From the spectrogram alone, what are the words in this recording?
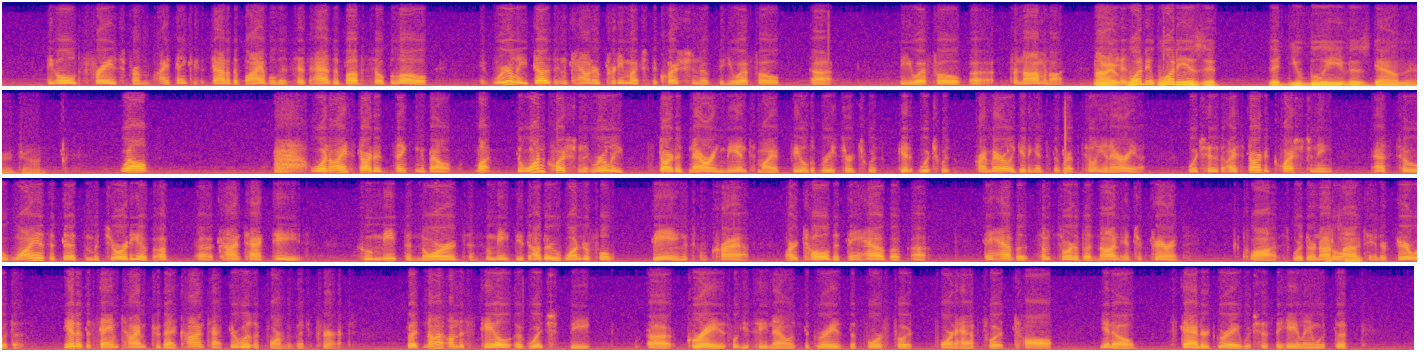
the old phrase from I think it's out of the Bible that says as above so below, it really does encounter pretty much the question of the UFO uh, the UFO uh, phenomenon. All right. What what is it that you believe is down there, John? Well, when I started thinking about my, the one question that really started narrowing me into my field of research was get, which was primarily getting into the reptilian area, which is I started questioning as to why is it that the majority of uh, uh, contactees who meet the Nords and who meet these other wonderful beings from craft, are told that they have a uh, they have a, some sort of a non-interference clause where they're not allowed to interfere with us. Yet at the same time, through that contact, there was a form of interference, but not on the scale of which the uh, grays, what you see now is the grays, the four foot, four and a half foot tall, you know, standard gray, which is the alien with the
